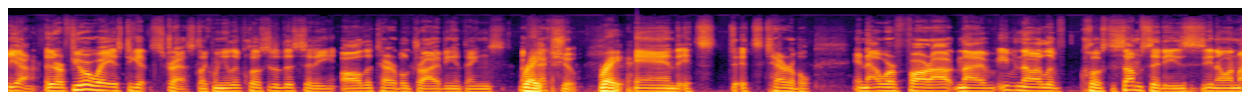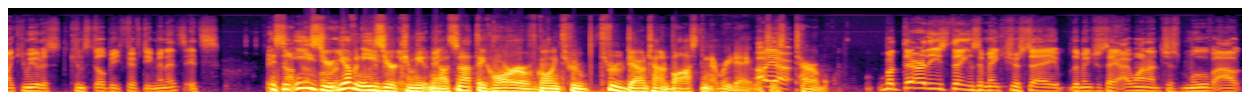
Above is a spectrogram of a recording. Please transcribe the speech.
Yeah, there are fewer ways to get stressed. Like when you live closer to the city, all the terrible driving and things Right. affects you. Right. and it's it's terrible. And now we're far out, and I've even though I live close to some cities, you know, and my commute is, can still be fifty minutes. It's It's, an easier. You have an easier commute now. It's not the horror of going through through downtown Boston every day, which Oh, yeah. is terrible. But there are these things that make you say that makes you say I want to just move out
